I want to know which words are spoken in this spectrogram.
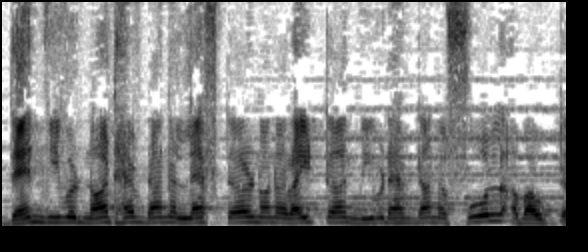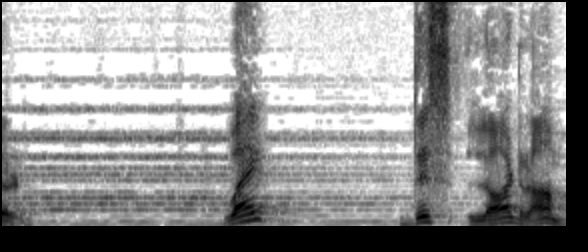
then we would not have done a left turn on a right turn, we would have done a full about turn. Why? This Lord Ram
